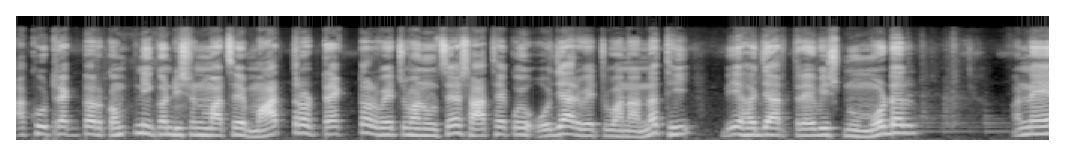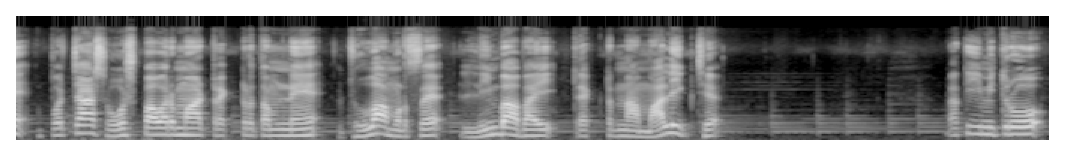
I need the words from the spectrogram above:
આખું ટ્રેક્ટર કંપની કન્ડિશનમાં છે. માત્ર ટ્રેક્ટર વેચવાનું છે, સાથે કોઈ ઓજાર વેચવાના નથી. બે હજાર ત્રેવીસનું મોડલ અને પચાસ હોર્સ પાવરમાં ટ્રેક્ટર તમને જોવા મળશે. લીંબાભાઈ ટ્રેક્ટરના માલિક છે. બાકી મિત્રો,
